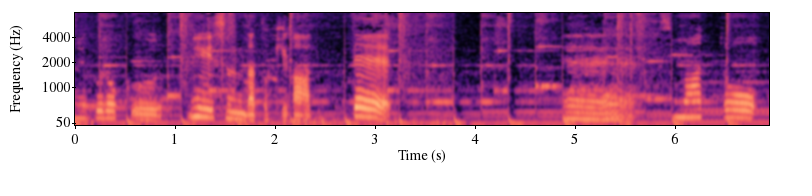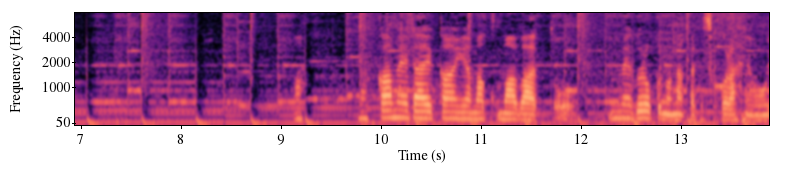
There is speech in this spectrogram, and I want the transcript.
目黒区に住んだ時があって、えー、その後、中目代官山駒場と、目黒区の中でそこら辺を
